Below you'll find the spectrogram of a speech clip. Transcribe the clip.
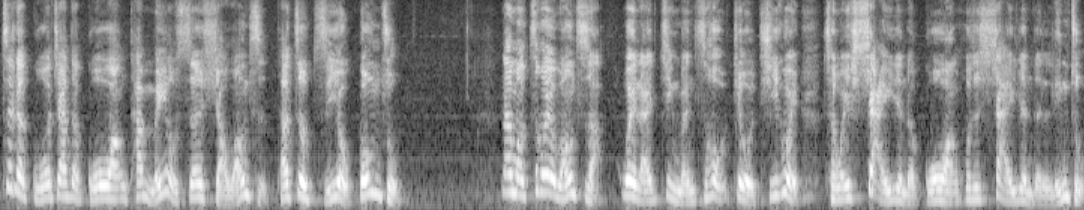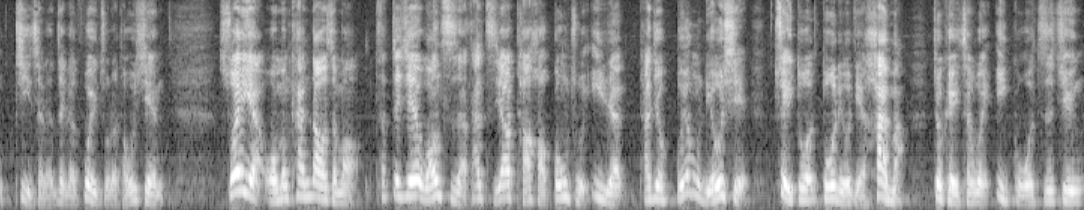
这个国家的国王他没有生小王子，他就只有公主。那么这位王子啊，未来进门之后就有机会成为下一任的国王，或是下一任的领主，继承了这个贵族的头衔。所以啊，我们看到什么？他这些王子啊，他只要讨好公主一人，他就不用流血，最多多流点汗嘛，就可以成为一国之君。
